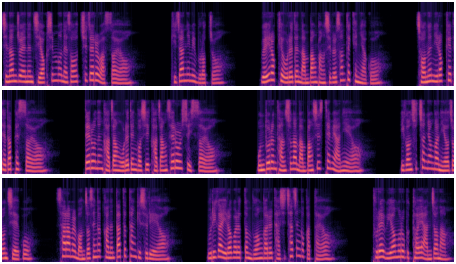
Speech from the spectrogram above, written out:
지난주에는 지역 신문에서 취재를 왔어요. 기자님이 물었죠. 왜 이렇게 오래된 난방 방식을 선택했냐고. 저는 이렇게 대답했어요. 때로는 가장 오래된 것이 가장 새로울 수 있어요. 온돌은 단순한 난방 시스템이 아니에요. 이건 수천 년간 이어져 온 지혜고 사람을 먼저 생각하는 따뜻한 기술이에요. 우리가 잃어버렸던 무언가를 다시 찾은 것 같아요. 불의 위험으로부터의 안전함.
